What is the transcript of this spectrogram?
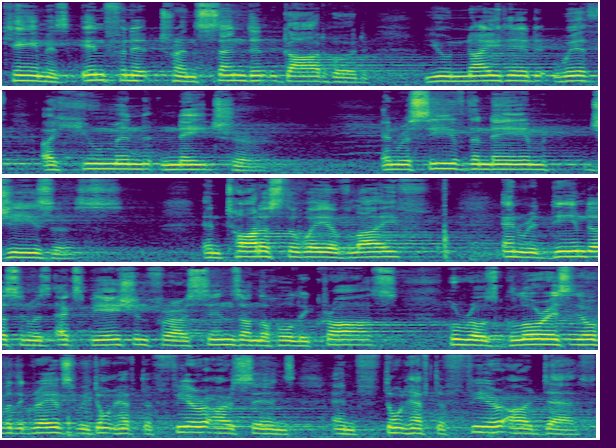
came his infinite, transcendent Godhood united with a human nature and received the name Jesus and taught us the way of life and redeemed us and was expiation for our sins on the holy cross who rose gloriously over the grave so we don't have to fear our sins and don't have to fear our death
